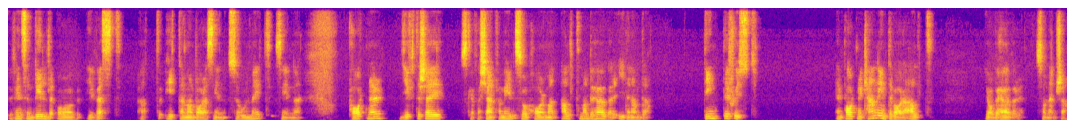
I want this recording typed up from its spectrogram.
det finns en bild av i väst att hittar man bara sin soulmate, sin eh, partner, gifter sig, skaffar kärnfamilj så har man allt man behöver i den andra. Det är inte schysst. En partner kan inte vara allt jag behöver som människa.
